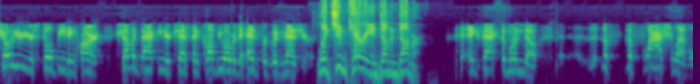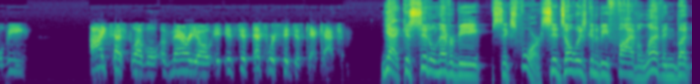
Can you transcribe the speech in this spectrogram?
show you your still beating heart, shove it back in your chest, and club you over the head for good measure. Like Jim Carrey in Dumb and Dumber. Exactamundo. The, the, the flash level, the eye test level of Mario, it, it's just, that's where Sid just can't catch him. Yeah, because Sid will never be six four. Sid's always going to be 5'11, but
